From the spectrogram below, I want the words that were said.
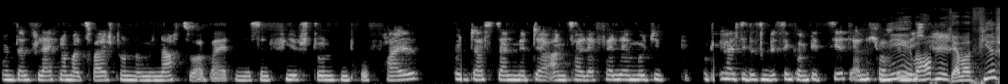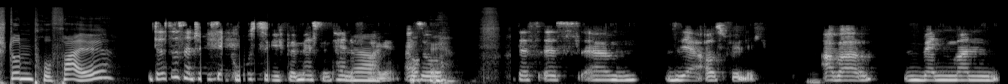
und dann vielleicht nochmal zwei Stunden, um ihn nachzuarbeiten. Das sind vier Stunden pro Fall. Und das dann mit der Anzahl der Fälle multipliziert. Okay, hört sich das ein bisschen kompliziert an. Ich hoffe nee, nicht. überhaupt nicht, aber vier Stunden pro Fall. Das ist natürlich sehr großzügig bemessen, keine ja, Frage. Also okay. Das ist ähm, sehr ausführlich. Aber wenn man,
